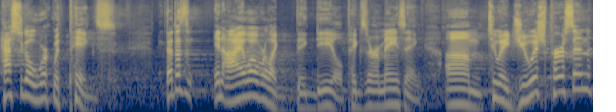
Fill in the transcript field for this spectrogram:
has to go work with pigs. That doesn't, in Iowa, we're like, big deal, pigs are amazing. Um, to a Jewish person,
